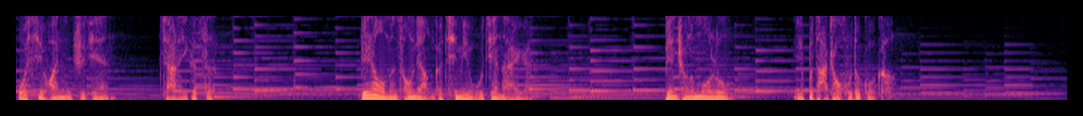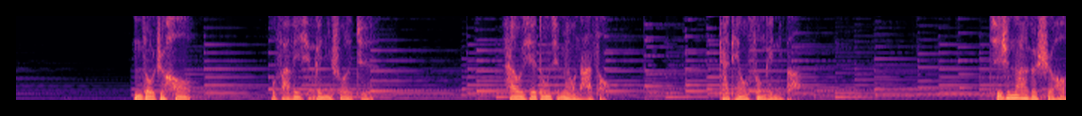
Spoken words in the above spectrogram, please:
我喜欢你之间，加了一个字，便让我们从两个亲密无间的爱人。变成了陌路，也不打招呼的过客。你走之后，我发微信跟你说了句：“还有一些东西没有拿走，改天我送给你吧。”其实那个时候，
